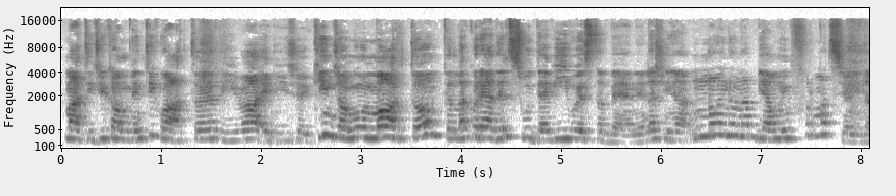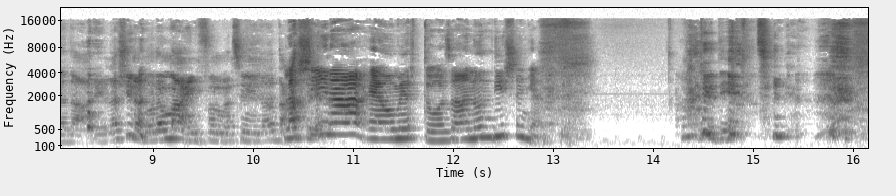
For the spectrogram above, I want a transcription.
Ma TGCOM24 arriva e dice Kim Jong-un morto? Per la Corea del Sud è vivo e sta bene. La Cina, noi non abbiamo informazioni da dare. La Cina non ha mai informazioni da dare. La Cina è omertosa, non dice niente. Maledetti.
